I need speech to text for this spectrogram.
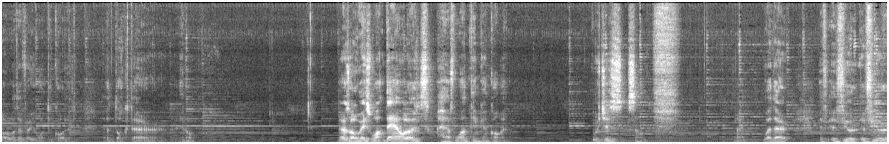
or whatever you want to call it, a doctor, you know. There's always one, they always have one thing in common, which is sound. Right? Whether, if, if you're, if you're,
